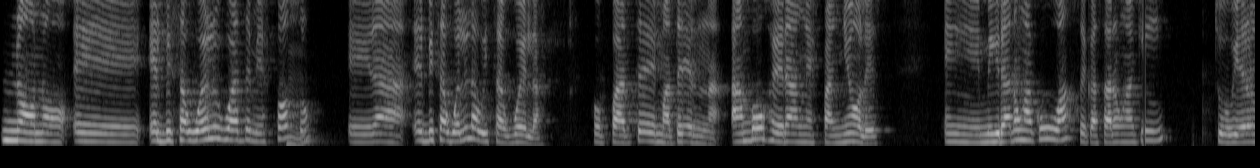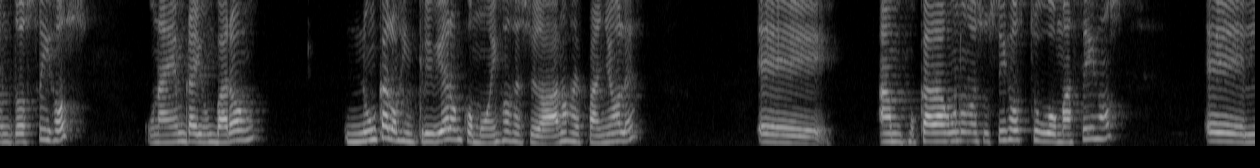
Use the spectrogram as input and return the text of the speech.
No, no. el bisabuelo igual de mi esposo era el bisabuelo y la bisabuela por parte materna. Ambos eran españoles. Emigraron a Cuba, se casaron aquí, tuvieron dos hijos, una hembra y un varón nunca los inscribieron como hijos de ciudadanos españoles. Eh, cada uno de sus hijos tuvo más hijos. Eh,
